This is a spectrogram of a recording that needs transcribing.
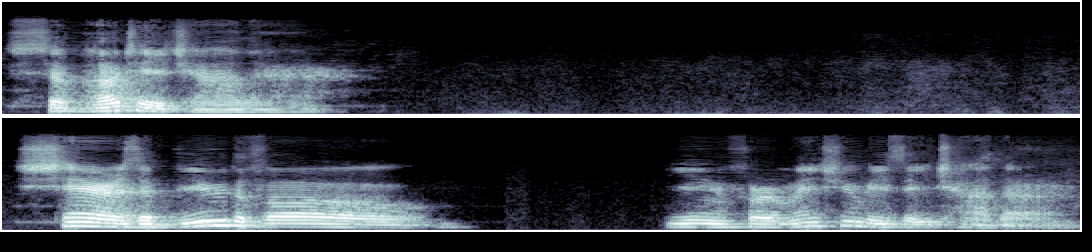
support each other, share the beautiful information with each other.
